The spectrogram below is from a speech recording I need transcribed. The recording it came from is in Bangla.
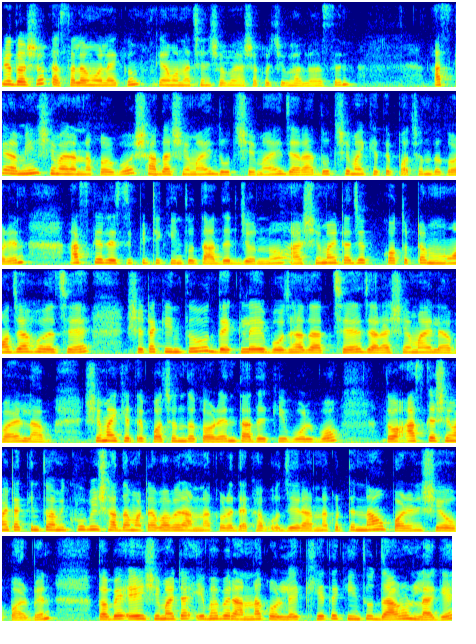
প্রিয় দর্শক, আসসালামু আলাইকুম। কেমন আছেন সবাই? আশা করছি ভালো আছেন। আজকে আমি সেমাই রান্না করব, সাদা সেমাই, দুধ সেমাই। যারা দুধ সেমাই খেতে পছন্দ করেন, আজকের রেসিপিটি কিন্তু তাদের জন্য। আর সেমাইটা যে কতটা মজা হয়েছে, সেটা কিন্তু দেখলেই বোঝা যাচ্ছে। যারা সেমাই লাভার, লাভ, সেমাই খেতে পছন্দ করেন, তাদের কি বলব? তো আজকে সেমাইটা কিন্তু আমি খুবই সাদামাটাভাবে রান্না করে দেখাবো। যে রান্না করতে নাও পারেন, সেও পারবেন। তবে এই সেমাইটা এভাবে রান্না করলে খেতে কিন্তু দারুণ লাগে।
